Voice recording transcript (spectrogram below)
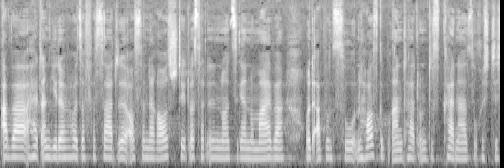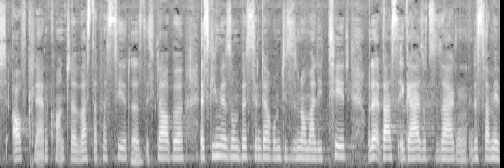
aber halt an jeder Häuserfassade Ausländer raussteht, was halt in den 90ern normal war und ab und zu ein Haus gebrannt hat und das keiner so richtig aufklären konnte, was da passiert ist. Ich glaube, es ging mir so ein bisschen darum, diese Normalität, oder war es egal sozusagen, das war mir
